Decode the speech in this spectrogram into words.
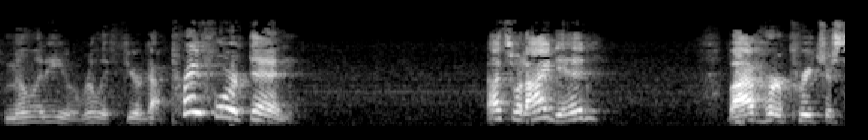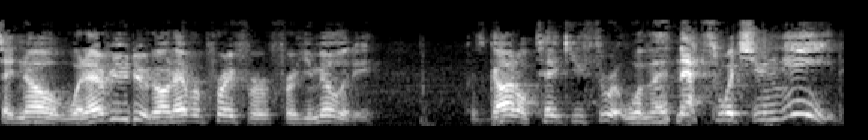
humility or really fear God, pray for it then. That's what I did. But I've heard preachers say, no, whatever you do, don't ever pray for, for humility. because God will take you through it. Well, then that's what you need.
